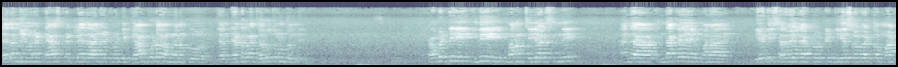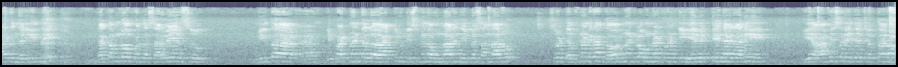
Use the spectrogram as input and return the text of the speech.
లేదా మేము ఏమైనా ట్యాక్స్ కట్టలేదా? అనేటువంటి గ్యాప్ కూడా మనకు జ- జనరల్గా జరుగుతూ ఉంటుంది. కాబట్టి ఇది మనం చేయాల్సింది. ఇంకా ఇందాకే మన ఏడీ సర్వే గారితో డిఎస్ఓ గారితో మాట్లాడడం జరిగింది. గతంలో కొంత సర్వేయర్స్ మిగతా డిపార్ట్మెంటల్ యాక్టివిటీస్ మీద ఉన్నారని చెప్పేసి అన్నారు. సో డెఫినెట్గా గవర్నమెంట్లో ఉన్నటువంటి ఏ వ్యక్తి అయినా కానీ ఏ ఆఫీసర్ అయితే చెప్తారో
